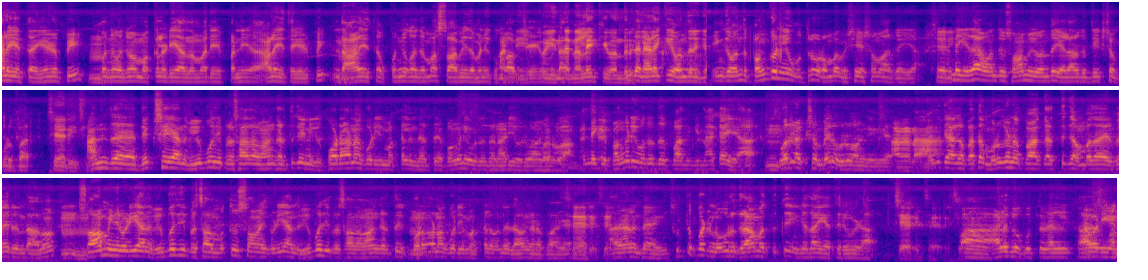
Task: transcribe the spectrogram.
ஆலயத்தை எழுப்பி கொஞ்சம் கொஞ்சமா மக்களுடைய அந்த மாதிரி பண்ணி ஆலயத்தை எழுப்பி இந்த ஆலயத்தை கொஞ்சம் கொஞ்சமா சுவாமிதம் பண்ணி கும்பாபிஷேகம் இந்த. நிலைக்கு இந்த வந்துருக்கு. நிலைக்கு வந்திருக்கு. இங்க வந்து பங்குனி உத்திரம் ரொம்ப விசேஷமா இருக்கு ஐயா. இன்னைக்கு தான் வந்து சுவாமி வந்து எல்லாருக்கும் தீட்சை கொடுப்பார். சரி. அந்த தீட்சையை அந்த விபூதி பிரசாதம் வாங்குறதுக்கு இன்னைக்கு கோடான கோடி மக்கள் இந்த இடத்துல பங்குனி உதத்தை நாடி வருவாங்க. வருவாங்க. இன்னைக்கு பங்குனி உதத்தை பாத்தீங்கன்னாக்கா ஐயா ஒரு லட்சம் பேர் வருவாங்க அதுக்காக பார்த்தா முருகனை பார்க்கறதுக்கு ஐம்பதாயிரம் பேர் இருந்தாலும். சுவாமியினுடைய அந்த விபூதி பிரசாதம் முத்து சுவாமியினுடைய அந்த விபூதி பிரசாதம் வாங்குறதுக்கு கோடான கோடி மக்கள் வந்து தவம் கிடப்பாங்க. அதனால இந்த சுத்தப்பட்ட நூறு கிராமத்துக்கு இங்கதான் ஐயா திருவிழா. சரி சரி அழுகு குத்துதல் காவடி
